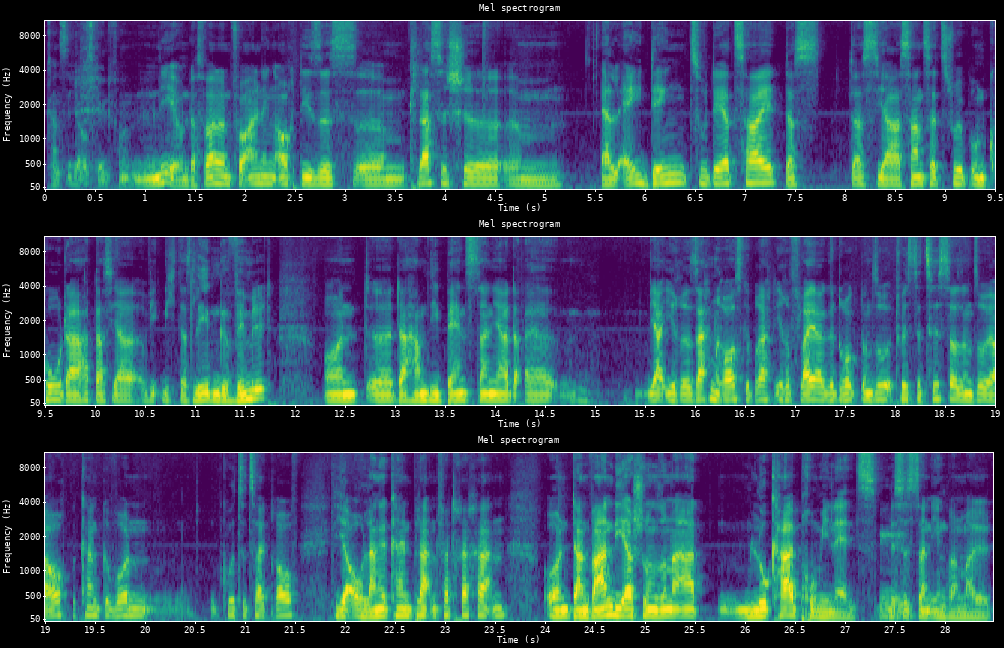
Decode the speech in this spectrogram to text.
Kannst nicht ausgehen von. Nee, und das war dann vor allen Dingen auch dieses ähm, klassische ähm, LA-Ding zu der Zeit, dass das ja Sunset Strip und Co., da hat das ja wirklich das Leben gewimmelt. Und äh, da haben die Bands dann ja, äh, ja ihre Sachen rausgebracht, ihre Flyer gedruckt und so. Twisted Sister sind so ja auch bekannt geworden, kurze Zeit drauf, die ja auch lange keinen Plattenvertrag hatten. Und dann waren die ja schon so eine Art Lokalprominenz, mhm. bis es dann irgendwann mal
